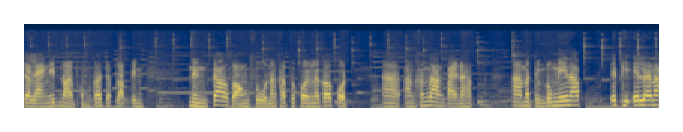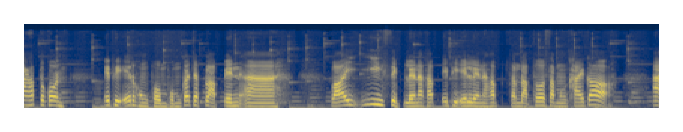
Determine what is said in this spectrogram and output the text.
จะแรงนิดหน่อย ผมก็จะปรับเป็นหนึ่งเก้าสองศูนย์นะครับทุกคนแล้วก็กดอ่าอังข้างล่างไปนะครับอ่ามาถึงตรงนี้นะครับ FPS แล้วนะครับทุกคน FPS ของผมผมก็จะปรับเป็นอ่าร้อยยี่สิบเลยนะครับ FPS เลยนะครับสำหรับโทรศัพท์ของใครก็อ่า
